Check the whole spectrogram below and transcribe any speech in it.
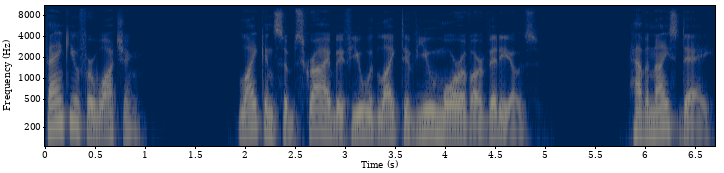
Thank you for watching. Like and subscribe if you would like to view more of our videos. Have a nice day.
